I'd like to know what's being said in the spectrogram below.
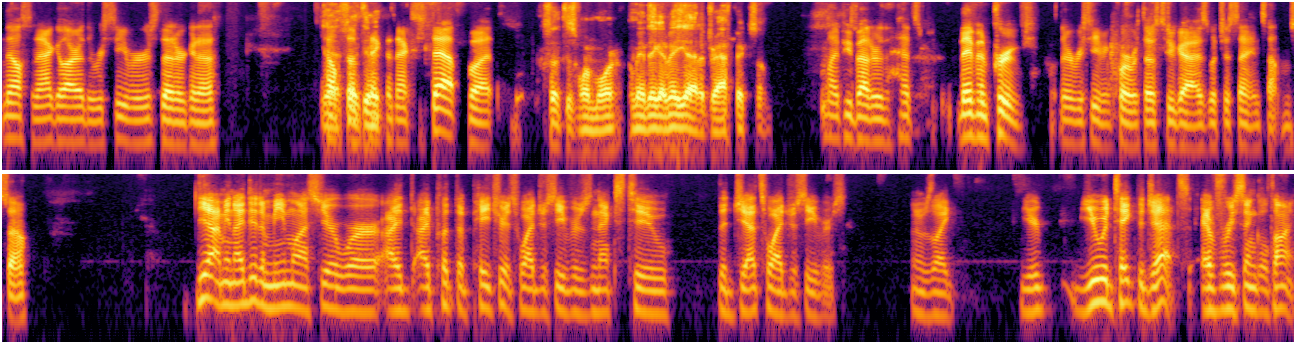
Nelson Agholor are the receivers that are gonna Yeah, help feel them like, they, take the next step, but I feel like there's one more. Or maybe they got maybe they got a draft pick. So might be better. That's they've improved their receiving corps with those two guys, which is saying something. So Yeah, I mean, I did a meme last year where I I put the Patriots wide receivers next to the Jets wide receivers, and it was like, you're you would take the Jets every single time.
